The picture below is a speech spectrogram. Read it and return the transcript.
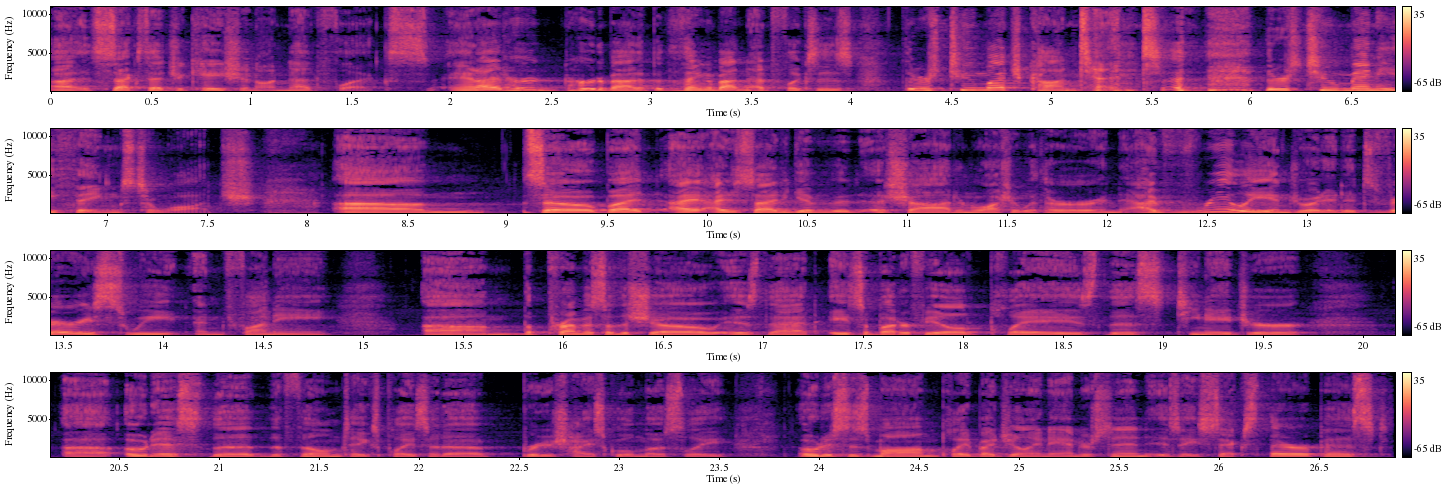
Uh, it's Sex Education on Netflix, and I'd heard heard about it. But the thing about Netflix is there's too much content. there's too many things to watch. Um, so, but I, I decided to give it a shot and watch it with her, and I've really enjoyed it. It's very sweet and funny. Um, the premise of the show is that Asa Butterfield plays this teenager, uh, Otis. The, the film takes place at a British high school mostly. Otis's mom, played by Gillian Anderson, is a sex therapist.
